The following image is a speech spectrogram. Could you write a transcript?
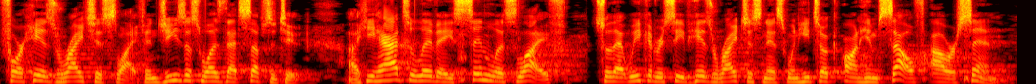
for his righteous life. And Jesus was that substitute. Uh, he had to live a sinless life so that we could receive his righteousness when he took on himself our sin.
